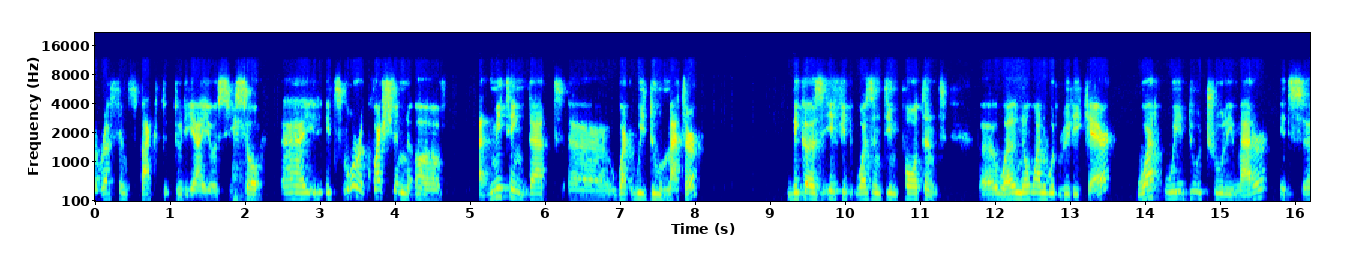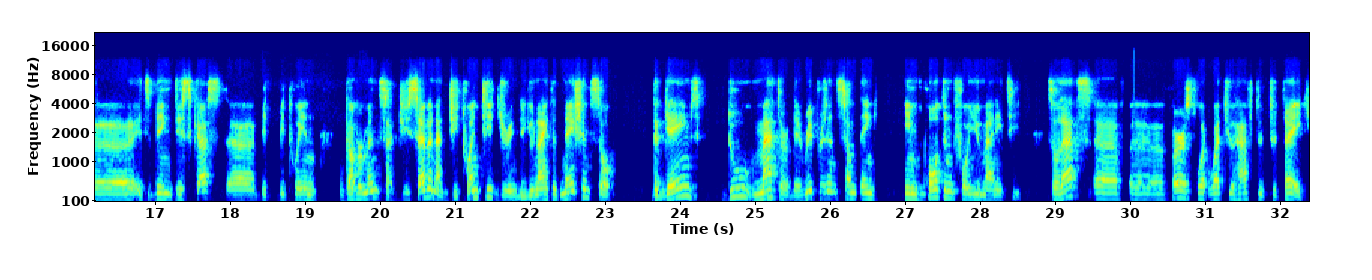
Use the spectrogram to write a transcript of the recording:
reference back to, to the IOC. So uh, it's more a question of admitting that uh, what we do matter. Because if it wasn't important, uh, well, no one would really care. What we do truly matter. It's uh, it's being discussed uh, be between governments at G7, at G20, during the United Nations. So the games do matter. They represent something important for humanity. So that's uh, uh, first what, what you have to, to take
